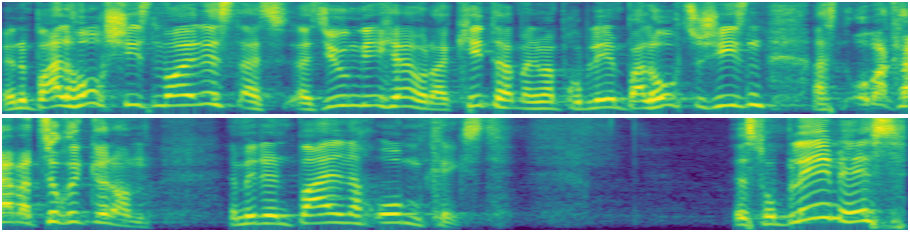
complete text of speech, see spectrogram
Wenn du einen Ball hochschießen wolltest, als, als Jugendlicher oder Kind hat man immer ein Problem, Ball hochzuschießen, hast den Oberkörper zurückgenommen, damit du den Ball nach oben kriegst. Das Problem ist,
